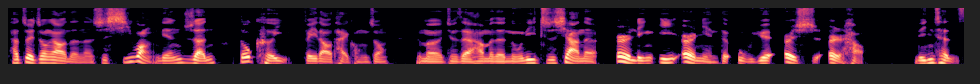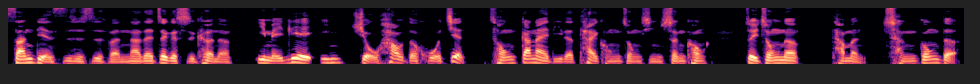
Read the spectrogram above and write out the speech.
他最重要的呢是希望连人都可以飞到太空中。那么就在他们的努力之下呢，二零一二年的五月二十二号。凌晨三点四十四分，那在这个时刻呢，一枚猎鹰九号的火箭从甘乃迪的太空中心升空，最终呢，他们成功的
